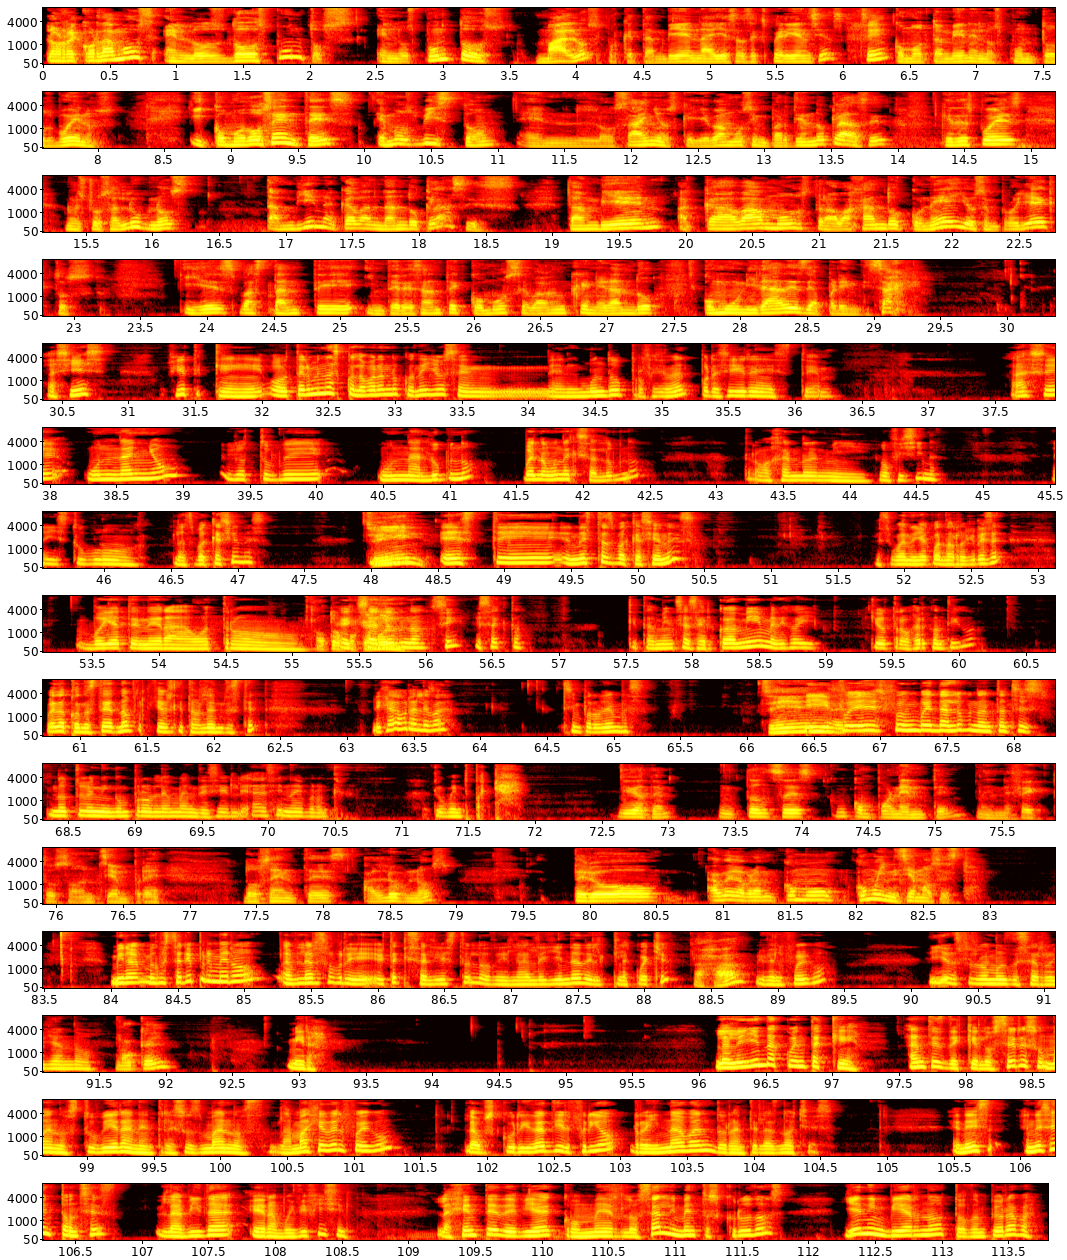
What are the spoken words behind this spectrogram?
Lo recordamos en los dos puntos, en los puntos malos, porque también hay esas experiencias, como también en los puntos buenos. Y como docentes, hemos visto en los años que llevamos impartiendo clases que después nuestros alumnos también acaban dando clases. También acabamos trabajando con ellos en proyectos. Y es bastante interesante cómo se van generando comunidades de aprendizaje. Así es. Fíjate que o terminas colaborando con ellos en el mundo profesional, por decir, este, Hace un año yo tuve un alumno, bueno, un exalumno, trabajando en mi oficina. Ahí estuvo las vacaciones. Sí. Y este, en estas vacaciones, bueno, ya cuando regrese, voy a tener a otro, ¿Otro exalumno. Sí, exacto. Que también se acercó a mí y me dijo, oye, quiero trabajar contigo. Bueno, con usted, ¿no? Porque ya ves que te hablan de usted. dije, ahora le va. Sin problemas. Sí. Y fue, fue un buen alumno, entonces no tuve ningún problema en decirle, ah, sí, no hay bronca. Tú vente para acá. Fíjate. Entonces, un componente, en efecto, son siempre docentes, alumnos. Pero, a ver, Abraham, ¿cómo, cómo iniciamos esto? Mira, me gustaría primero hablar sobre, ahorita que salió esto, lo de la leyenda del clacuache. Ajá. Y del fuego. Y ya después vamos desarrollando. Ok. Mira, la leyenda cuenta que, antes de que los seres humanos tuvieran entre sus manos la magia del fuego, la oscuridad y el frío reinaban durante las noches. En, ese entonces, la vida era muy difícil. La gente debía comer los alimentos crudos y en invierno todo empeoraba.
